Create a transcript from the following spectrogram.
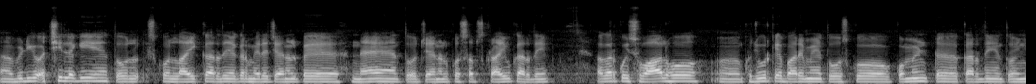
वीडियो अच्छी लगी है तो इसको लाइक कर दें। अगर मेरे चैनल पे नए हैं तो चैनल को सब्सक्राइब कर दें। अगर कोई सवाल हो खजूर के बारे में तो उसको कमेंट कर दें तो इन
